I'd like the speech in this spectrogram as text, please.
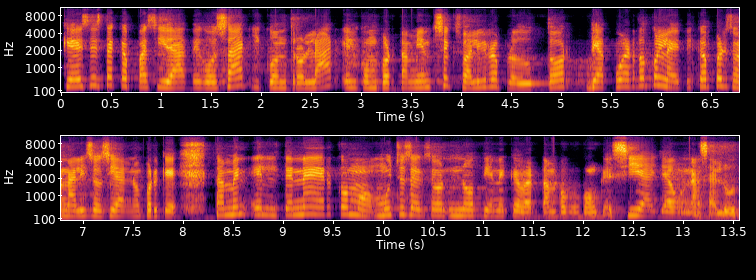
que es esta capacidad de gozar y controlar el comportamiento sexual y reproductor de acuerdo con la ética personal y social, ¿no? Porque también el tener como mucho sexo no tiene que ver tampoco con que sí haya una salud,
